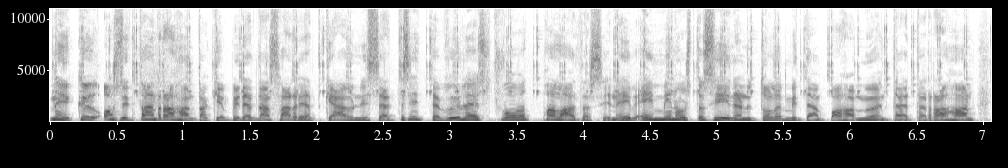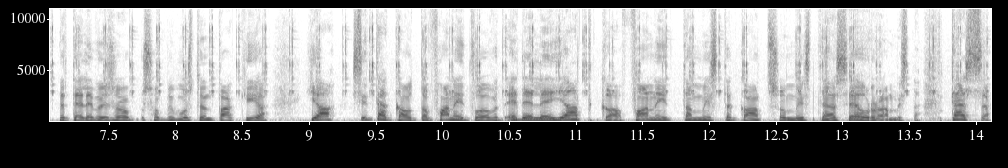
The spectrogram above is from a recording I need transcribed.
Niin, kyllä osittain rahan takia pidetään sarjat käynnissä, että sitten yleisöt voivat palata siinä. Ei, ei minusta siinä nyt ole mitään paha myöntää, että rahan ja televisiosopimusten takia ja sitä kautta fanit voivat edelleen jatkaa fanittamista, katsomista ja seuraamista. Tässä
